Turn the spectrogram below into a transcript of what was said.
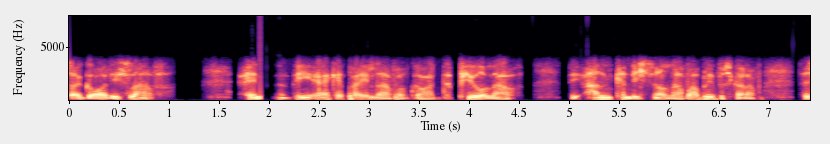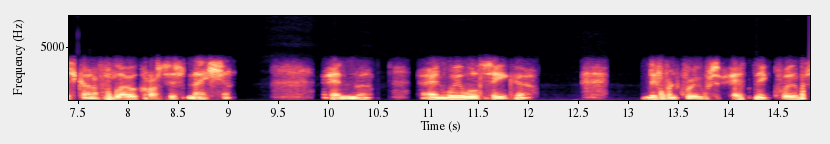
So God is love. And the agape love of God, the pure love, the unconditional love, I believe it's going to, it's going to flow across this nation. And, and we will see uh, different groups, ethnic groups,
